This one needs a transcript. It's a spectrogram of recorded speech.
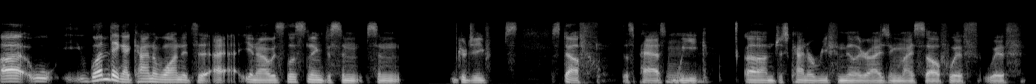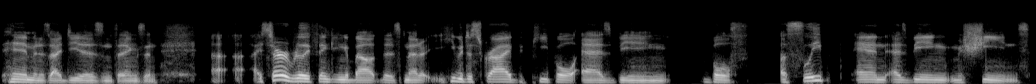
Uh, one thing I kind of wanted to, uh, you know, I was listening to some some Gurdjieff stuff this past mm. week um, just kind of refamiliarizing myself with with him and his ideas and things and uh, i started really thinking about this meta he would describe people as being both asleep and as being machines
